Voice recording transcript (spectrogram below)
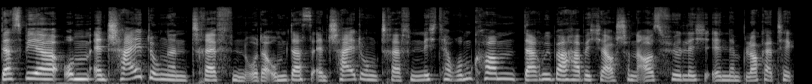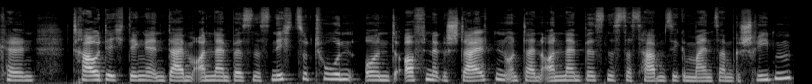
Dass wir um Entscheidungen treffen oder um das Entscheidungen treffen nicht herumkommen. Darüber habe ich ja auch schon ausführlich in den Blogartikeln Trau dich Dinge in deinem Online-Business nicht zu tun und offene gestalten und dein Online-Business, das haben sie gemeinsam geschrieben.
